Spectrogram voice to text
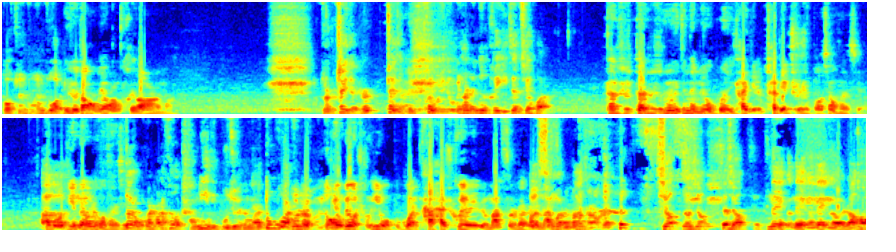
都全重新做了。你是当我没玩过黑道二吗？就是这点是这点是特别牛逼，它人家可以一键切换。但是但是这东西跟那没有关系，它也它也只是表象分析，它逻辑没有任何分析。但是我说这玩意儿很有诚意，你不觉得吗？动画不是有没有诚意我不管，他还是归为 remaster 的啊，行吧 remaster。OK，行行行行，那个那个那个，然后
